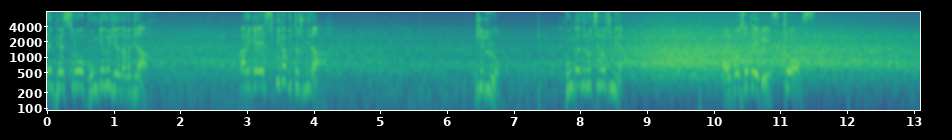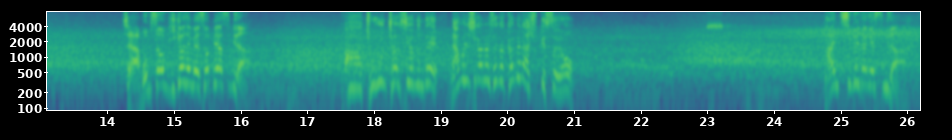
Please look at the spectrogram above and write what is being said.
빠른 패스로 공격을 이어나갑니다. 빠르게 수비가 붙어줍니다. 피를로 공간으로 찔러줍니다. 알폰소 데이비스 크로스. 자 몸싸움 이겨내면서 빼앗습니다. 아 좋은 찬스였는데 남은 시간을 생각하면 아쉽겠어요. 반칙을 당했습니다.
